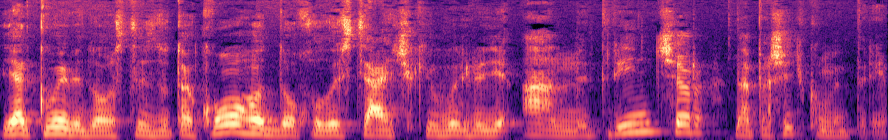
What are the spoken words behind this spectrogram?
Як ви відноситесь до такого, до холостячки в вигляді Анни Трінчер? Напишіть в коментарі.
